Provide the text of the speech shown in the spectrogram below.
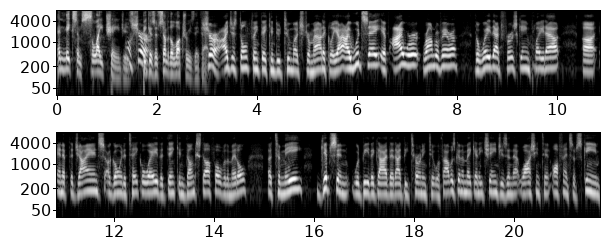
and make some slight changes Well, sure. because of some of the luxuries they've had. Sure. I just don't think they can do too much dramatically. I, I would say if I were Ron Rivera, the way that first game played out, uh, and if the Giants are going to take away the dink and dunk stuff over the middle, uh, to me, Gibson would be the guy that I'd be turning to. If I was going to make any changes in that Washington offensive scheme,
